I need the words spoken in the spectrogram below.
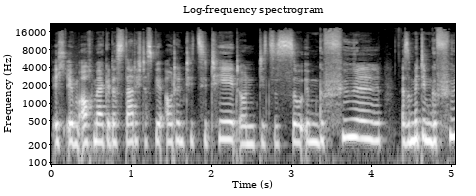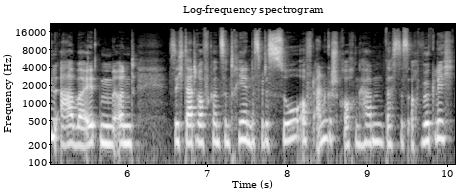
ich eben auch merke, dass dadurch, dass wir Authentizität und dieses so im Gefühl, also mit dem Gefühl arbeiten und sich darauf konzentrieren, dass wir das so oft angesprochen haben, dass das auch wirklich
